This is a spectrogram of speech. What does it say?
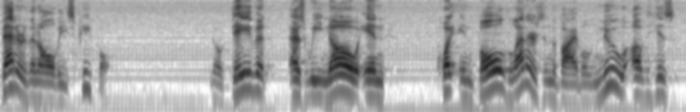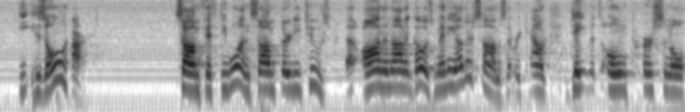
better than all these people. No, David, as we know in quite in bold letters in the Bible, knew of his his own heart. Psalm 51, Psalm 32, uh, on and on it goes. Many other psalms that recount David's own personal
